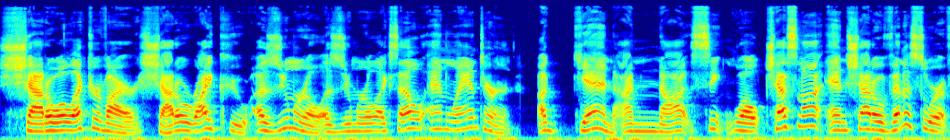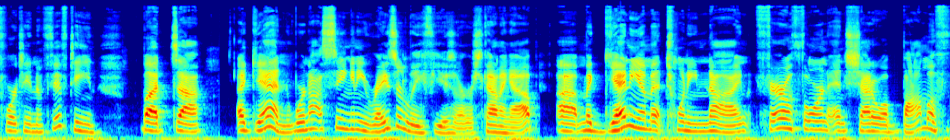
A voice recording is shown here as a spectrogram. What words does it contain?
Shadow Electivire, Shadow Raikou, Azumarill, Azumarill XL, and Lanturn. Again, I'm not seeing, well, Chesnaught and Shadow Venusaur at 14 and 15, but uh, again, we're not seeing any Razor Leaf users coming up. Uh, Meganium at 29, Ferrothorn and Shadow Obama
